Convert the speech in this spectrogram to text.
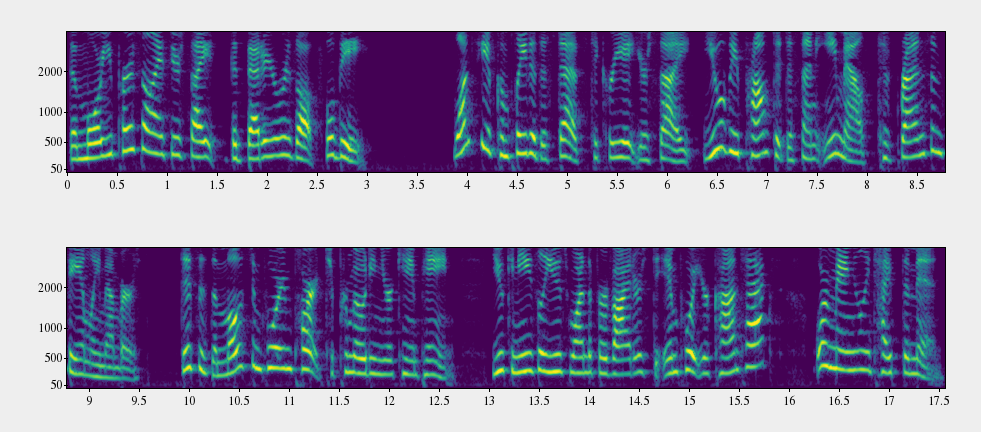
The more you personalize your site, the better your results will be. Once you've completed the steps to create your site, you will be prompted to send emails to friends and family members. This is the most important part to promoting your campaign. You can easily use one of the providers to import your contacts or manually type them in.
